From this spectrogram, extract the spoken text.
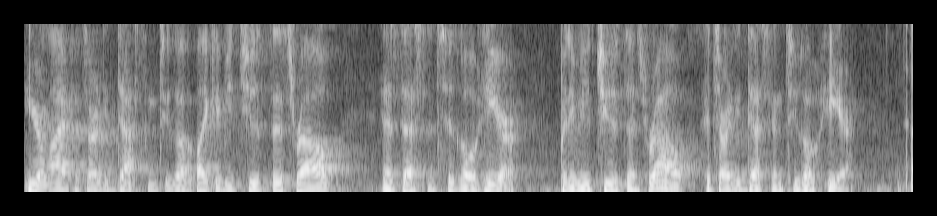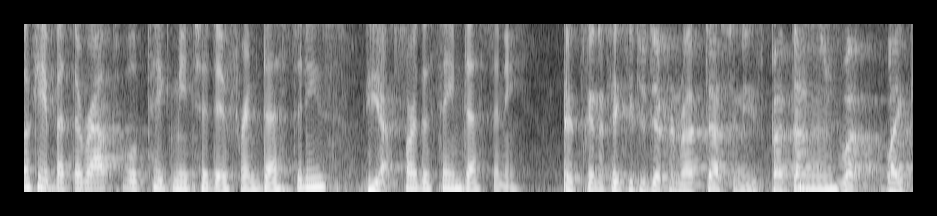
your life is already destined to go. Like if you choose this route, it's destined to go here. But if you choose this route, it's already destined to go here. Okay, but the routes will take me to different destinies. Yes. Or the same destiny. it's going to take you to different re- destinies but that's Mm-hmm. what like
